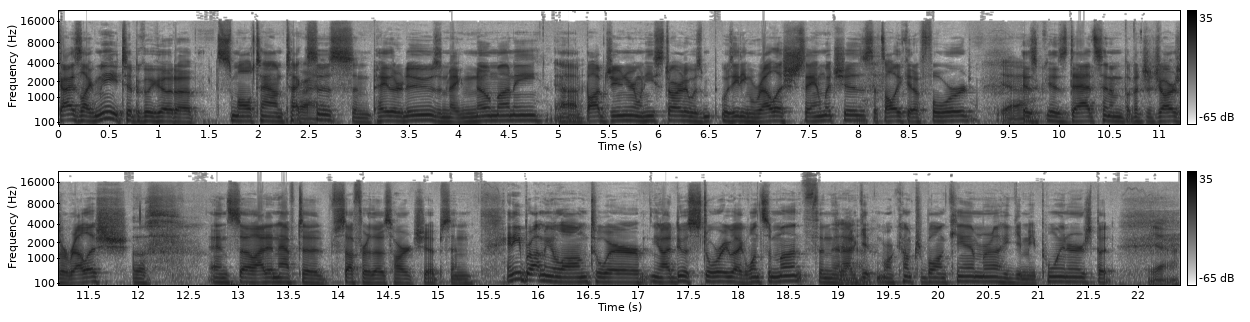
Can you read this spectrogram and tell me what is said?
guys like me typically go to small town Texas and pay their dues and make no money. Uh, Bob Jr. when he started was was eating relish sandwiches. That's all he could afford. Yeah. His his dad sent him a bunch of jars of relish. And so I didn't have to suffer those hardships, and and he brought me along to where you know I'd do a story like once a month, and then Yeah. I'd get more comfortable on camera. He'd give me pointers, but Yeah.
